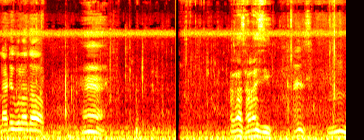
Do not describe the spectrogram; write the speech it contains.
লাঠি গোলা দাও। হ্যাঁ। কাকা ছাড়াইছি? হুম।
